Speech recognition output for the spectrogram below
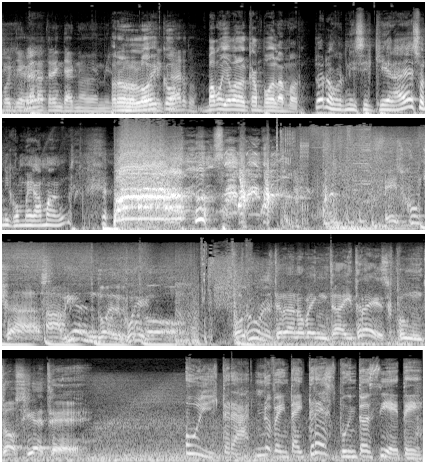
por llegar a 39 mil. Pero lo lógico, vamos a llevarlo al campo del amor. Pero ni siquiera eso, ni con Mega Man. Escuchas Abriendo el juego por Ultra 93.7. Ultra 93.7.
